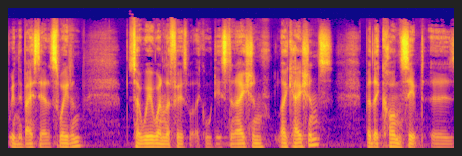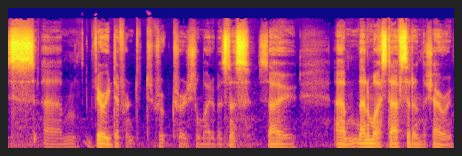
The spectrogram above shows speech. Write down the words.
when they're based out of Sweden. So we're one of the first what they call destination locations, but the concept is um, very different to tr- traditional motor business. So um, none of my staff sit in the showroom,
